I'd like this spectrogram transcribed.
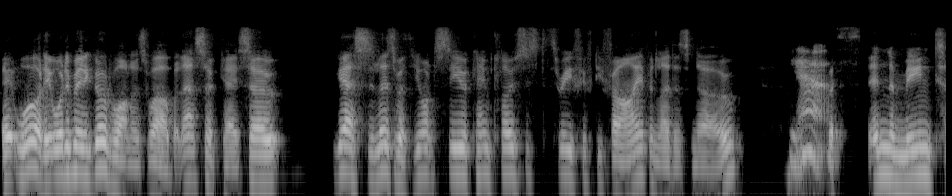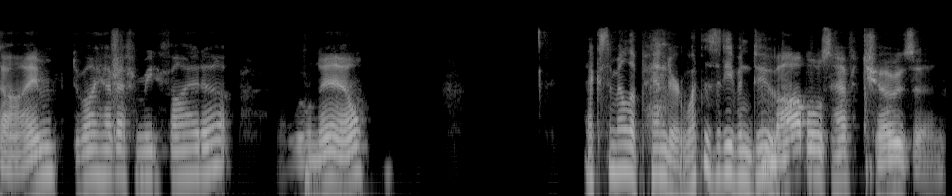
It would. It would have been a good one as well, but that's okay. So, yes, Elizabeth, you want to see who came closest to 355 and let us know. Yes. In the meantime, do I have FME fired up? I will now. XML appender, what does it even The do? marbles have chosen.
